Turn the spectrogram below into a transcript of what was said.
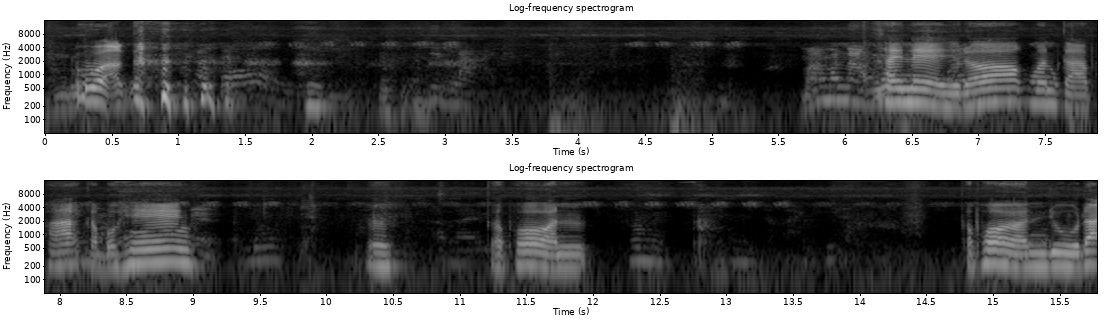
ยังลลูกวกมามานั่ง ใครแน่อยู่ดอก มันกะพระกับบ่แห้งแม่อืมกะพ่ออันกะพ่ออันอยู่ได้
